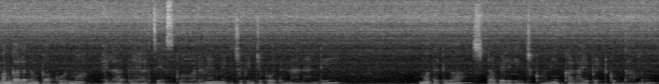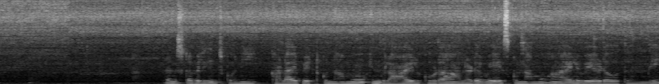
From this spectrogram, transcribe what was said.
బంగాళాదుంప కూర్మ ఎలా తయారు చేసుకోవాలో నేను మీకు చూపించబోతున్నానండి. మొదటగా స్టవ్ వెలిగించుకొని కళాయి పెట్టుకుందాము. ఫ్రెండ్స్ స్టవ్ వెలిగించుకొని కళాయి పెట్టుకున్నాము. ఇందులో ఆయిల్ కూడా ఆల్రెడీ వేసుకున్నాము. ఆయిల్ వేడవుతుంది.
